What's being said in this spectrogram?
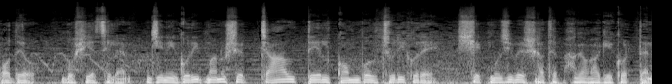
পদেও বসিয়েছিলেন, যিনি গরিব মানুষের চাল, তেল, কম্বল চুরি করে শেখ মুজিবের সাথে ভাগাভাগি করতেন।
